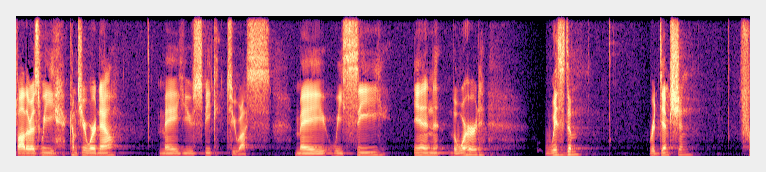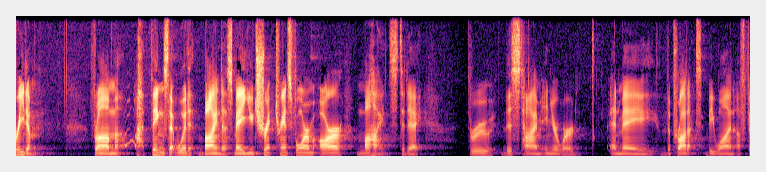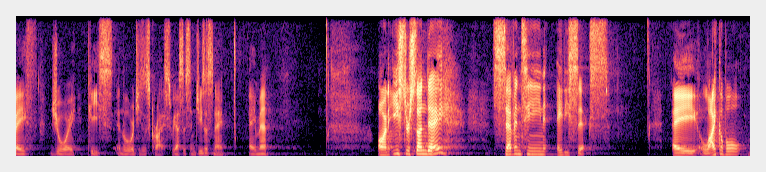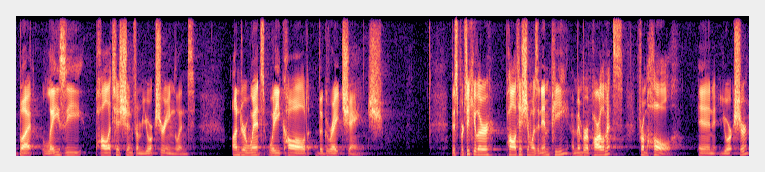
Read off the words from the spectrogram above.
Father, as we come to your word now, may you speak to us. May we see in the word wisdom, redemption, freedom from things that would bind us. May you tra- transform our minds today through this time in your word, and may the product be one of faith joy, peace in the Lord Jesus Christ. We ask this in Jesus' name. Amen. On Easter Sunday, 1786, a likable but lazy politician from Yorkshire, England, underwent what he called the Great Change. This particular politician was an MP, a member of parliament from Hull in Yorkshire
